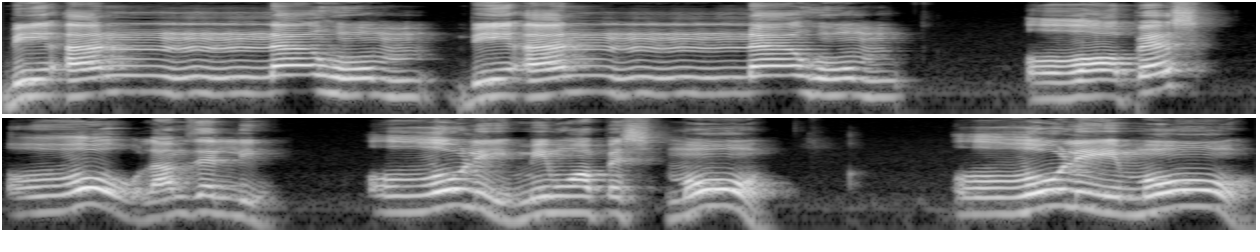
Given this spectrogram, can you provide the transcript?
বি আন্নাহুম বি আন্নাহুম র পেশ ও লামজের লি ظلي ميم وابس مو ظلموا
